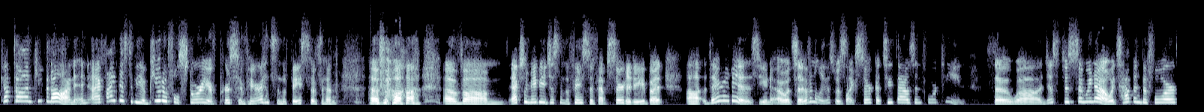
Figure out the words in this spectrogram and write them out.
kept on keeping on, and I find this to be a beautiful story of perseverance in the face of of uh, of um, actually maybe just in the face of absurdity, but uh, there it is. You know, it's evidently this was like circa 2014. So uh, just just so we know, it's happened before.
